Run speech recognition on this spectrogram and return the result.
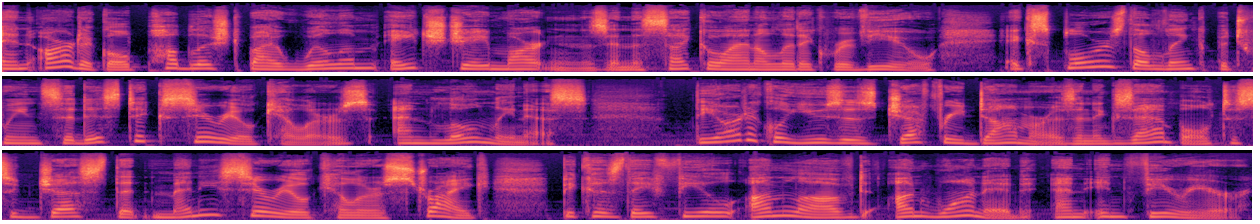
An article published by Willem H.J. Martens in the Psychoanalytic Review explores the link between sadistic serial killers and loneliness. The article uses Jeffrey Dahmer as an example to suggest that many serial killers strike because they feel unloved, unwanted, and inferior.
